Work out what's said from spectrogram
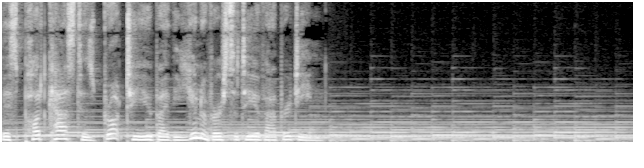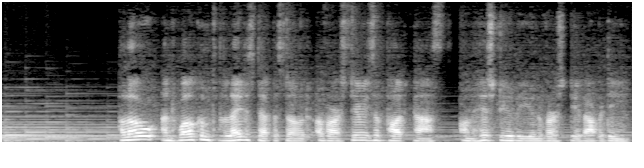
This podcast is brought to you by the University of Aberdeen. Hello, and welcome to the latest episode of our series of podcasts on the history of the University of Aberdeen.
